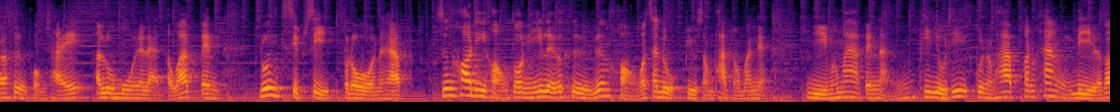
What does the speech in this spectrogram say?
ก็คือผมใช้อลูมูนี่แหละ แต่ว่าเป็นรุ่น 14 Pro นะครับ ซึ่งข้อดีของตัวนี้เลยก็คือเรื่องของวัสดุผิวสัมผัสของมันเนี่ยดีมากๆ เป็นหนัง PU ที่คุณภาพค่อนข้างดีแล้วก็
